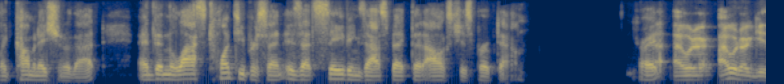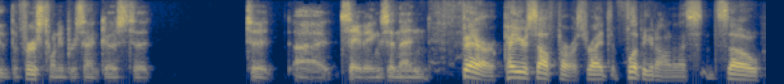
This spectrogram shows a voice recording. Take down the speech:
like combination of that. And then the last 20% is that savings aspect that Alex just broke down. Right? I would I would argue that the first 20% goes to to uh, savings and then fair pay yourself first right flipping it on us so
